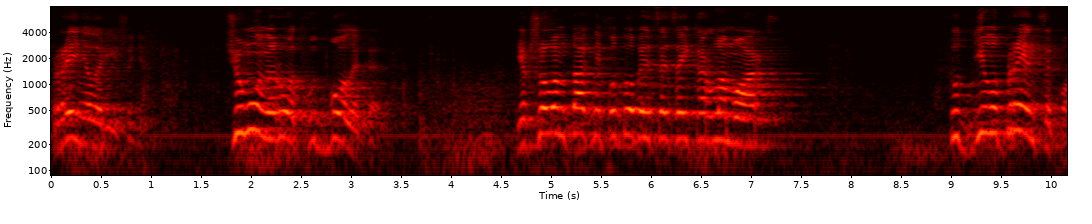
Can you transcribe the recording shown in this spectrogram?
Прийняла рішення. Чому народ футболите? Якщо вам так не подобається цей Карла Маркс, тут діло принципу.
